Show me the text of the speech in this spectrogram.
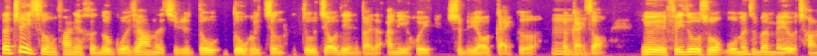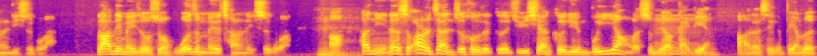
但这一次我们发现很多国家呢，其实都都会争，都焦点摆在安理会是不是要改革、要改造？因为非洲说我们怎么没有常任理事国？拉丁美洲说我怎么没有常任理事国？啊，他你那是二战之后的格局，现在格局不一样了，是不是要改变？啊，那是一个辩论。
